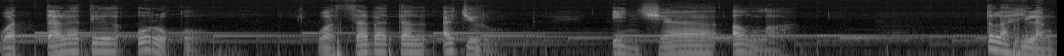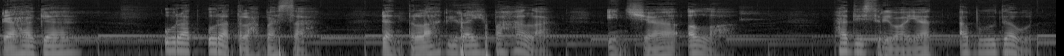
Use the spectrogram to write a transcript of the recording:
Wattalatil uruqu Wasabatal ajru Insya Allah Telah hilang dahaga Urat-urat telah basah Dan telah diraih pahala Insya Allah Hadis riwayat Abu Dawud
